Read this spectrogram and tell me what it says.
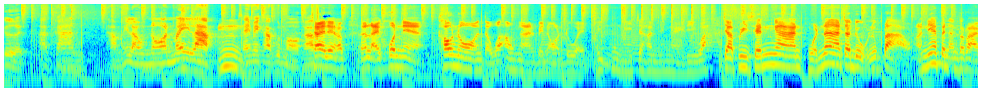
เกิดอาการทำให้เรานอนไม่หลับ อืม ใช่ไหมครับ คุณหมอครับ ใช่เลยครับแล้วหลายคนเนี่ยเข้านอนแต่ว่าเอางานไปนอนด้วยเฮ้ยพรุ่งนี้จะทำยังไงดีวะจะพรีเซนต์งานหัวหน้าจะดุหรือเปล่า อันเนี้ยเป็นอันตราย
